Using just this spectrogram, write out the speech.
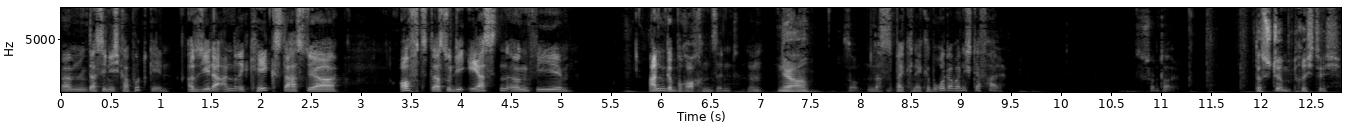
ähm, dass sie nicht kaputt gehen. Also jeder andere Keks, da hast du ja oft, dass so die ersten irgendwie angebrochen sind. Ne? Ja, So, und das ist bei Knäckebrot aber nicht der Fall. Das ist schon toll. das stimmt, richtig.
